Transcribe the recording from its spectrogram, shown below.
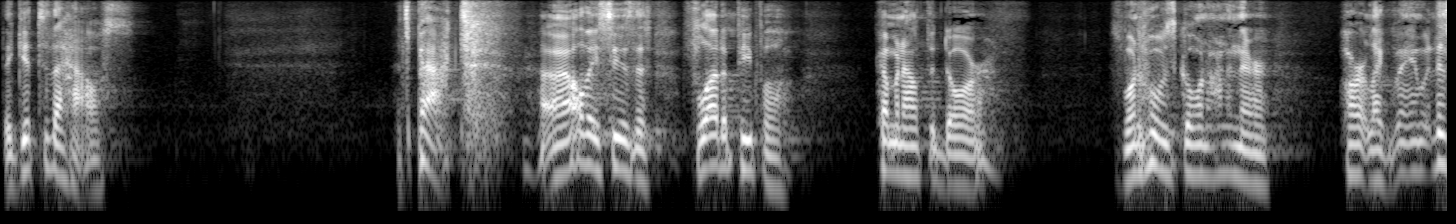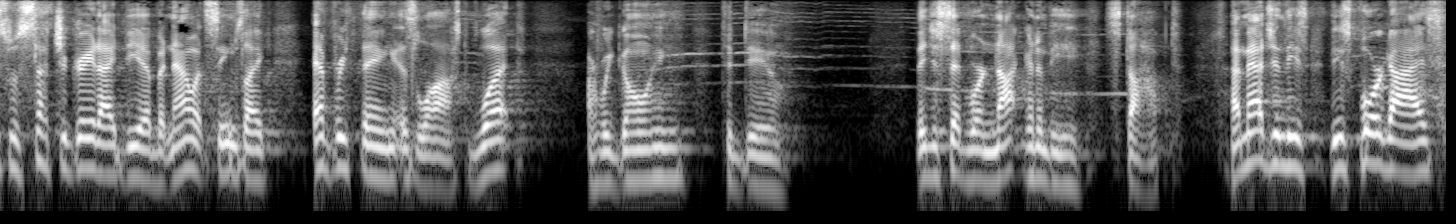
They get to the house. It's packed. All they see is this flood of people coming out the door. I wonder what was going on in their heart. Like, man, this was such a great idea, but now it seems like everything is lost. What are we going to do? They just said, we're not going to be stopped. Imagine these, these four guys,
